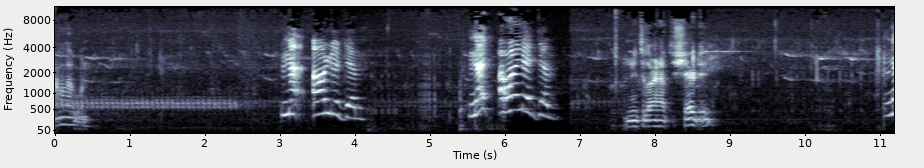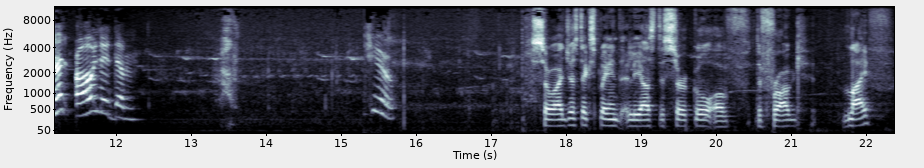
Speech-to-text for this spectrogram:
I'll have one. Not all of them. Not all of them. You need to learn how to share, dude. Not all of them. Here. So I just explained Elias the circle of the frog life.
